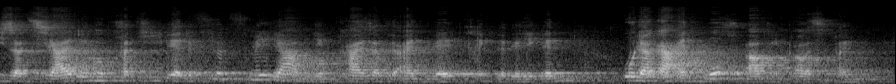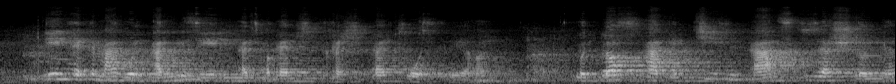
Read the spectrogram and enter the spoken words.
die Sozialdemokratie werde 5 Milliarden dem Kaiser für einen Weltkrieg bewilligen oder gar ein Hoch auf ihn ausbringen, den hätte man wohl angesehen, als ob er nicht recht bei Trost wäre. Und doch hat im tiefen Ernst dieser Stunde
